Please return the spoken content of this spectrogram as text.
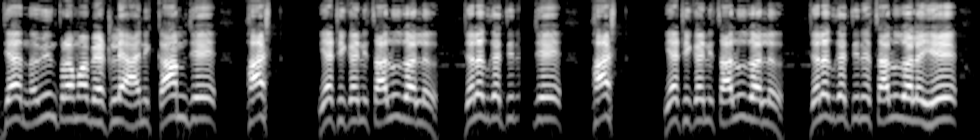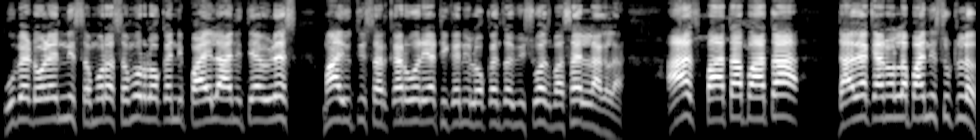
ज्या नवीन प्रमा भेटल्या आणि काम जे फास्ट या ठिकाणी चालू झालं जलद गतीने जे फास्ट या ठिकाणी चालू झालं जलद गतीने चालू झालं हे उभ्या डोळ्यांनी समोरासमोर लोकांनी पाहिलं आणि त्यावेळेस महायुती सरकारवर या ठिकाणी लोकांचा विश्वास बसायला लागला. आज पाहता पाहता डाव्या कॅनॉलला पाणी सुटलं.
